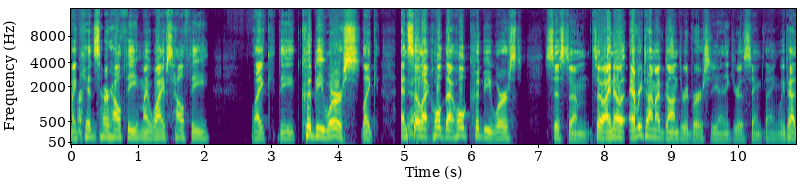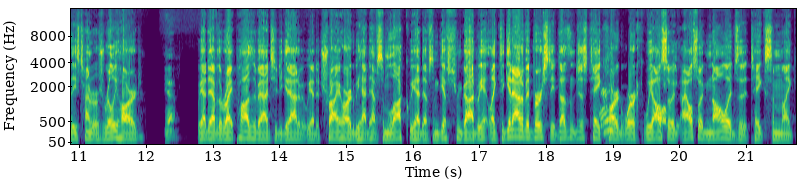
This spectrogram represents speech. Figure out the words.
My kids are healthy, my wife's healthy. Like the could be worse. Like and so like hold that whole could be worse system. So I know every time I've gone through adversity, I think you're the same thing. We've had these times where it was really hard. Yeah. We had to have the right positive attitude to get out of it. We had to try hard. We had to have some luck. We had to have some gifts from God. We had, like to get out of adversity. It doesn't just take hard work. We also I also acknowledge that it takes some like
